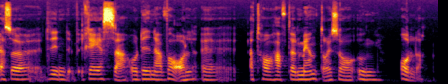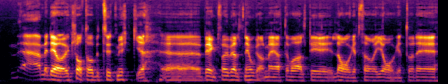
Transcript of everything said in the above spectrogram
alltså, din resa och dina val att ha haft en mentor i så ung ålder? Ja, men det har ju klart det har betytt mycket. Eh, Bengt var ju väldigt noggrann med att det var alltid laget före jaget. Och det,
